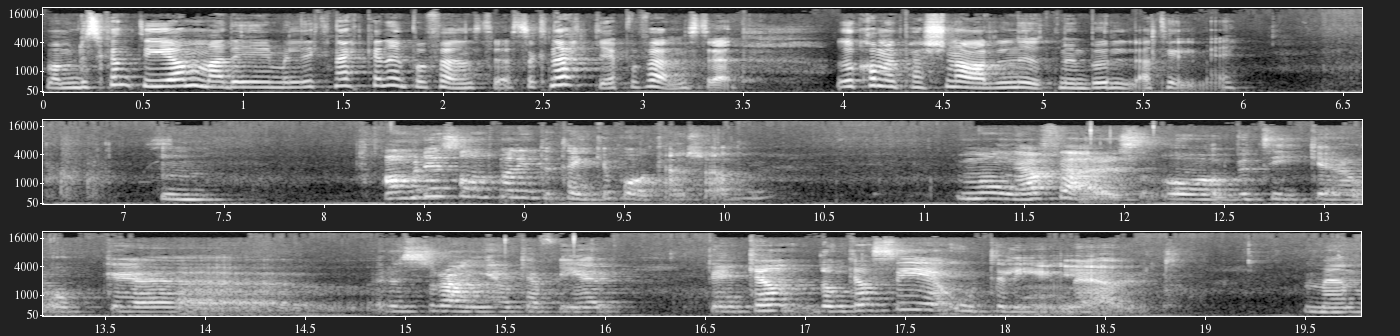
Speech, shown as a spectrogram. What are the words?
Men du ska inte gömma dig Irmeli, knacka nu på fönstret. Så knackar jag på fönstret. Och då kommer personalen ut med en bulla till mig. Mm. Ja, men det är sånt man inte tänker på kanske. Många affärer och butiker och eh, restauranger och kaféer, de kan, de kan se otillgängliga ut. Men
